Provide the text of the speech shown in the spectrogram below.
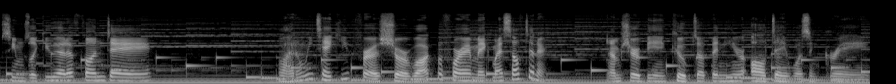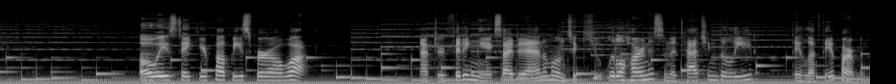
Seems like you had a fun day. Why don't we take you for a short walk before I make myself dinner? I'm sure being cooped up in here all day wasn't great. Always take your puppies for a walk. After fitting the excited animal into cute little harness and attaching the lead, they left the apartment.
